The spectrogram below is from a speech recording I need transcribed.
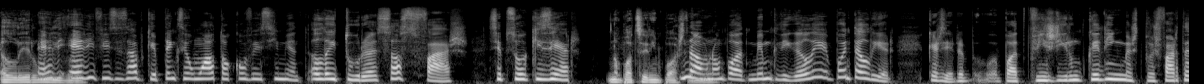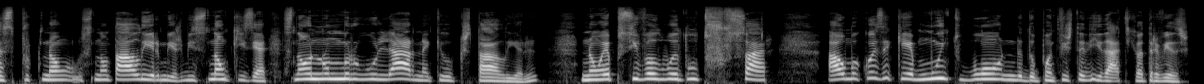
a ler um é, livro. É difícil, sabe porquê? Tem que ser um autoconvencimento. A leitura só se faz se a pessoa quiser. Não pode ser imposta. Não, é? não pode, mesmo que diga, põe-te a ler. Quer dizer, pode fingir um bocadinho, mas depois farta-se porque não, se não está a ler mesmo. E se não quiser, se não, não mergulhar naquilo que está a ler, não é possível o adulto forçar. Há uma coisa que é muito bom do ponto de vista didático, outra vez,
